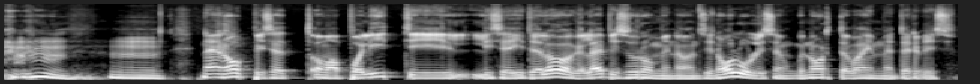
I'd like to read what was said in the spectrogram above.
näen hoopis, et oma poliitilise ideoloogia läbisurumine on siin olulisem kui noorte vaimne tervis.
